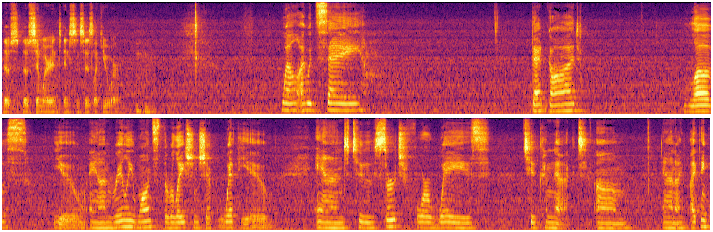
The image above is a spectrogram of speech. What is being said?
those those similar in- instances like you were? Mm-hmm. Well, I would say that God loves you and really wants the relationship with you and to search for ways to connect. Um, and I, I think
